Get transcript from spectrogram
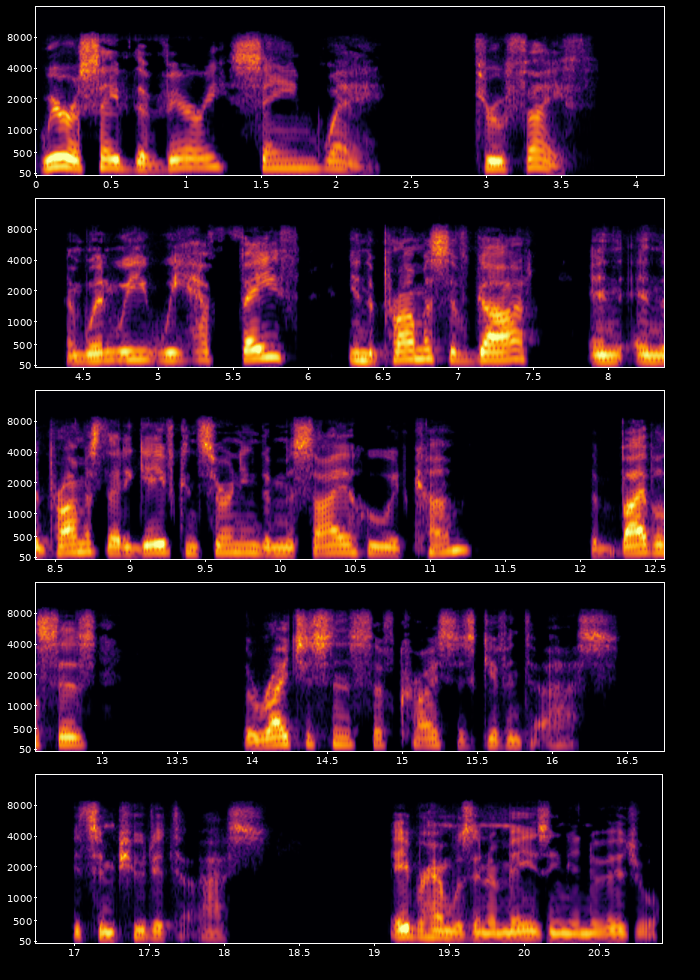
we're saved the very same way through faith. And when we, we have faith in the promise of God and, and the promise that He gave concerning the Messiah who would come, the Bible says the righteousness of Christ is given to us, it's imputed to us. Abraham was an amazing individual,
